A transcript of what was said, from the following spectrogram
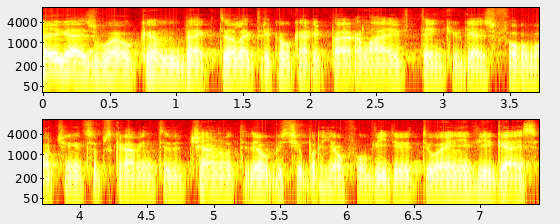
Hey guys, welcome back to Electrical Car Repair Live. Thank you guys for watching and subscribing to the channel. Today will be super helpful video to any of you guys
